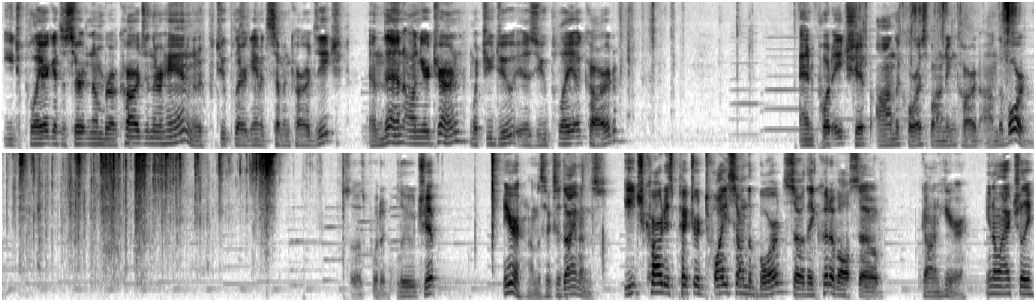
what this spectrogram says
Each player gets a certain number of cards in their hand. In a two-player game, it's seven cards each. And then on your turn, what you do is you play a card and put a chip on the corresponding card on the board. So let's put a blue chip here, on the six of diamonds. Each card is pictured twice on the board, so they could have also gone here. You know, actually,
